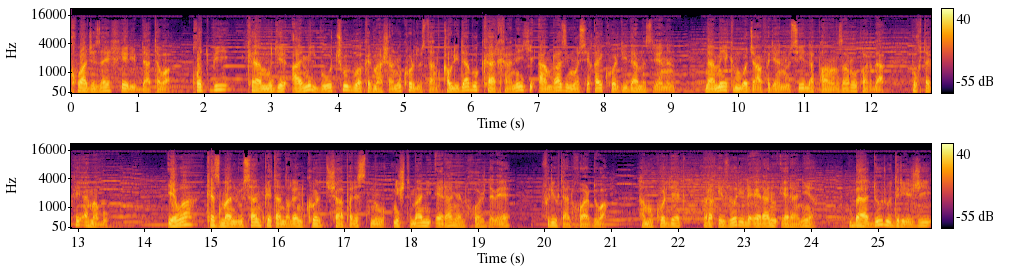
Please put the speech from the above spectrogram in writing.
خوا جەزای خێری بداتەوە قوتبی کە مدیر عامل بوو چوو بووە کرماشان و کوردستان قولیدا بوو کارخانەیەکی ئامرازی مۆسیقای کوردی دامەزرێنن نامەیەکم بۆ جەعفەریان نووسی لە پانزە ڕووپەردا پوختەکەی ئەمە بوو ئێوە کە زمان لوسان پێتان دەڵێن کورد شاپەرستن و نیشتمانی ئێرانیان خۆش دەوێ فریوتان خواردووە هەموو کوردێک ڕقی زۆری لە ئێران و ئێرانیە بە دوور و درێژی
